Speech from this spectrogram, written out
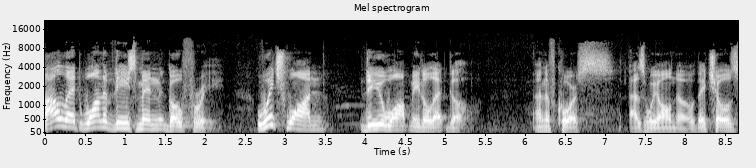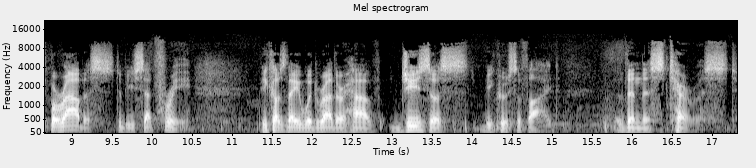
I'll let one of these men go free. Which one do you want me to let go? And of course, as we all know, they chose Barabbas to be set free because they would rather have Jesus be crucified than this terrorist.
